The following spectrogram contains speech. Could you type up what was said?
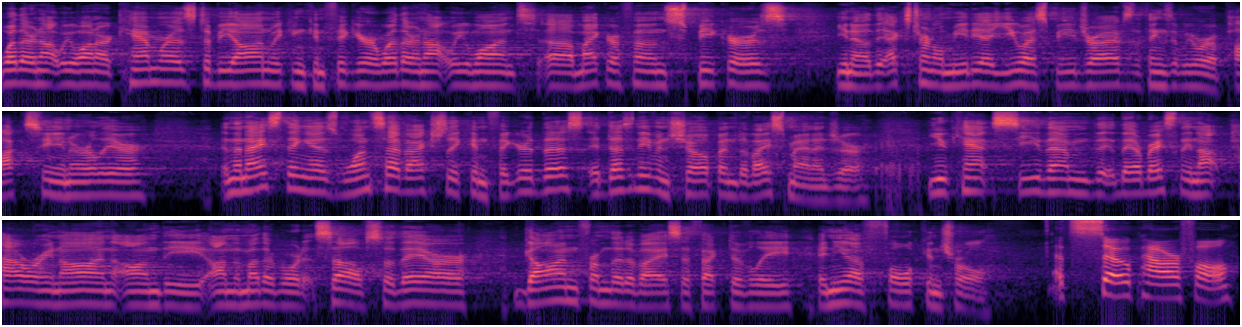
whether or not we want our cameras to be on. We can configure whether or not we want uh, microphones, speakers, you know, the external media, USB drives, the things that we were epoxying earlier. And the nice thing is, once I've actually configured this, it doesn't even show up in Device Manager. You can't see them. They're basically not powering on on the, on the motherboard itself. So they are gone from the device effectively, and you have full control. That's so powerful.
